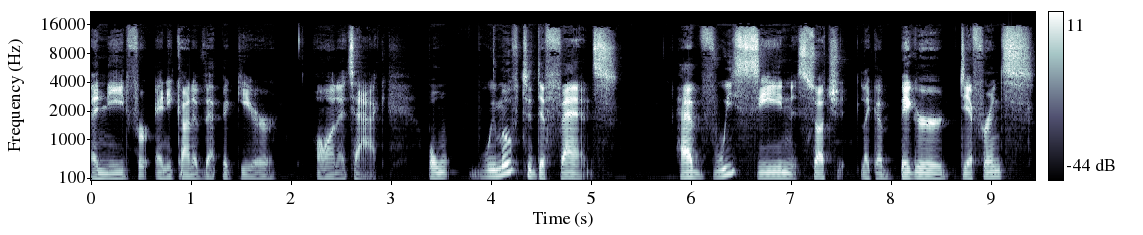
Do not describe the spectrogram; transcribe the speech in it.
a need for any kind of epic gear on attack. But we move to defense have we seen such like a bigger difference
